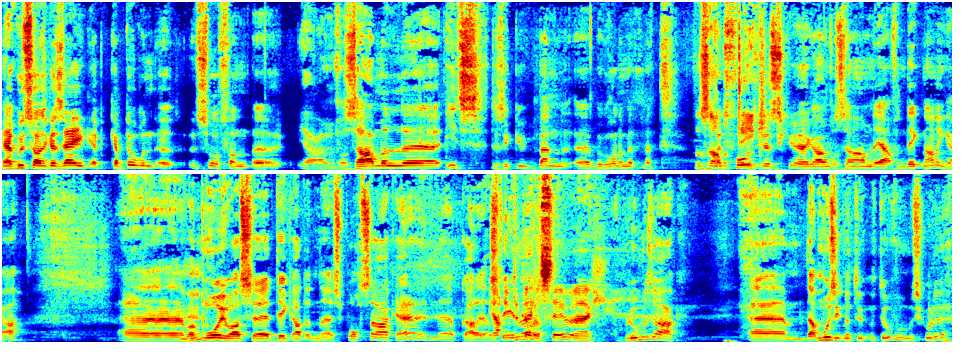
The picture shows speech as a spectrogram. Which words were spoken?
ja, goed, zoals ik al zei, ik heb, ik heb toch een, eh, een soort van eh, ja, een verzamel eh, iets. Dus ik, ik ben begonnen met, met, met foto's gaan verzamelen ja, van Dick Nanninga. Wat mooi was, Dick had een sportzaak hè, in, op KLR Ja, Steenweg, bloemenzaak. Ehm, daar moest ik natuurlijk naartoe voor mijn schoenen.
